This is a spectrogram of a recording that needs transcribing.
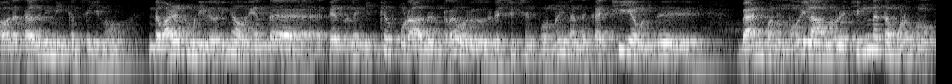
அவரை தகுதி நீக்கம் செய்யணும். இந்த வழக்கு முடிகிற வரைக்கும் அவர் எந்த தேர்தலையும் நிற்கக்கூடாதுன்ற ஒரு ரெஸ்ட்ரிக்ஷன் போடணும். இல்லை அந்த கட்சியை வந்து பேன் பண்ணணும். இல்லை அவங்களுடைய சின்னத்தை முடக்கணும்.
